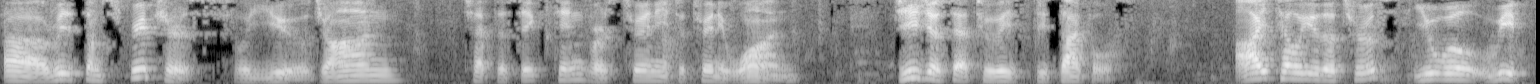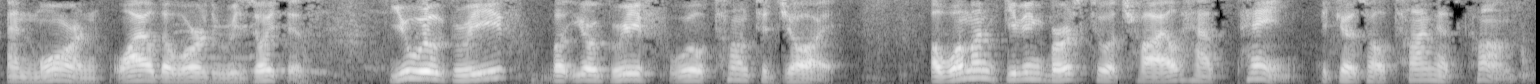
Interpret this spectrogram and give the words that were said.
uh, read some scriptures for you. John chapter 16, verse 20 to 21. Jesus said to his disciples, I tell you the truth, you will weep and mourn while the world rejoices. You will grieve, but your grief will turn to joy. A woman giving birth to a child has pain because her time has come.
